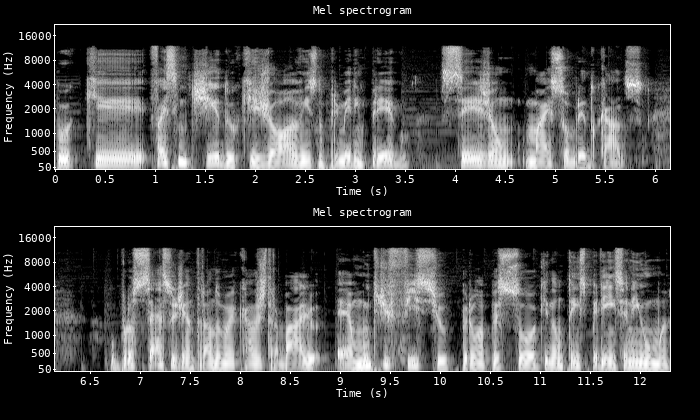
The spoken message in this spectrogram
porque faz sentido que jovens no primeiro emprego sejam mais sobreeducados. O processo de entrar no mercado de trabalho é muito difícil para uma pessoa que não tem experiência nenhuma.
